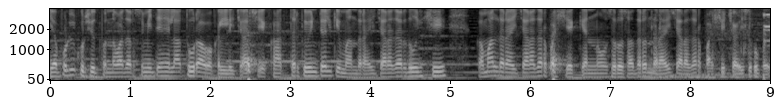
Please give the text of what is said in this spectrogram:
यापुढील कृषी उत्पन्न बाजार समिती आहे. लातूर अवकल्ली चारशे एकाहत्तर क्विंटल किमान दर आहे चार हजार दोनशे कमाल दर आहे चार हजार पाचशे एक्क्याण्णव सर्वसाधारण दर आहे चार हजार पाचशे चाळीस रुपये.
